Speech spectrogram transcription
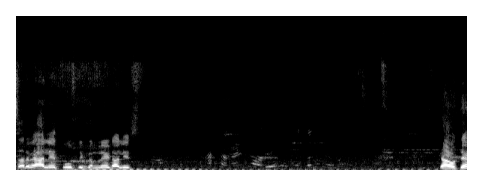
सर्व आले तूच एकदम लेट आलीस. काय होते?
